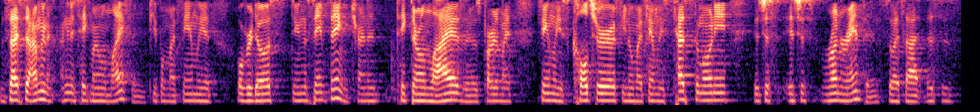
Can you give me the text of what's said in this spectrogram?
And so I said, I'm going to I'm going to take my own life. And people in my family had overdosed doing the same thing, trying to take their own lives. And it was part of my family's culture. If you know my family's testimony, it's just, it's just run rampant. So I thought, this is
